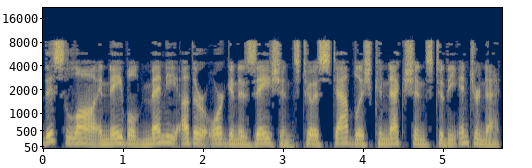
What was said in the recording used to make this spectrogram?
This law enabled many other organizations to establish connections to the Internet,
